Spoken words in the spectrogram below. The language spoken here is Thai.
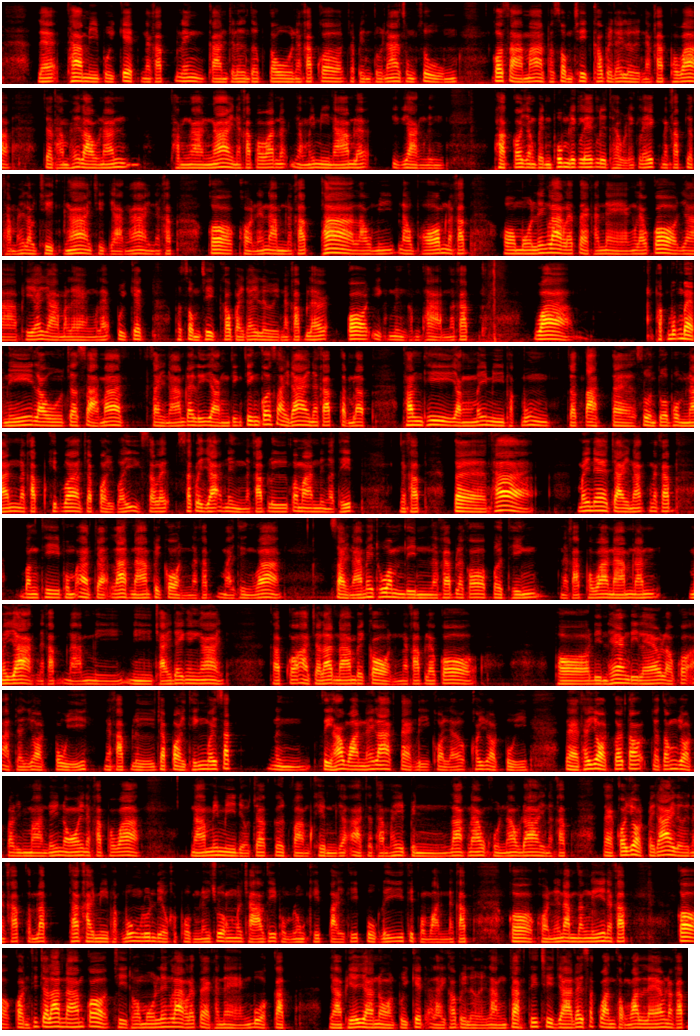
และถ้ามีปุ๋ยเกตนะครับ เร่งการเจริญเติบโตนะครับ ก็จะเป็นตัวหน้าสูงๆ ก็สามารถผสมฉีดเข้าไปได้เลยนะครับ เพราะว่าจะทำให้เรานั้นทำงานง่ายนะครับ เพราะว่ายังไม่มีน้ำและอีกอย่างหนึ่งผักก็ยังเป็นพุ่มเล็ก ๆ หรือแถวเล็ก ๆ นะครับ จะทำให้เราฉีดง่าย ฉีดยาง่ายนะครับ ก็ขอแนะนำนะครับ ถ้าเรามีเราพร้อมนะครับฮอร์โมนเร่งรากและแตกแขนง แล้วก็ยาเพี้ยยาแมลง และปุ๋ยเกตผสมฉีดเข้าไปได้เลยนะครับ แล้วก็อีกหนึ่งคำถามนะครับ ว่า ผักบุ้งแบบนี้เราจะสามารถใส่น้ำได้หรือยังจริง ๆ ก็ใส่ได้นะครับสำหรับท่านที่ยังไม่มีผักบุ้งจะตัดแต่ส่วนตัวผมนั้นนะครับ คิดว่าจะปล่อยไว้อีกสักระยะหนึ่งนะครับ หรือประมาณ 1 อาทิตย์นะครับ แต่ถ้าไม่แน่ใจนักนะครับ บางทีผมอาจจะราดน้ำไปก่อนนะครับ หมายถึงว่าใส่น้ำให้ท่วมดินนะครับ แล้วก็เปิดทิ้งนะครับ เพราะว่าน้ำนั้น ไม่ยากนะครับ น้ำมีมีใช้ได้ง่าย ๆ ครับ ก็อาจจะราดน้ำไปก่อนนะครับ แล้วก็พอดินแห้งดีแล้ว เราก็อาจจะหยอดปุ๋ยนะครับ หรือจะปล่อยทิ้งไว้สักหนึ่งสี่ห้าวันให้รากแตกดีก่อนแล้วค่อยหยอดปุ๋ย แต่ถ้าหยอดก็ต้องจะต้องหยอดปริมาณน้อยๆนะครับ เพราะว่าน้ำไม่มีเดี๋ยวจะเกิดความเค็มจะอาจจะทำให้เป็นรากเน่าโคนเน่าได้นะครับ แต่ก็หยอดไปได้เลยนะครับสำหรับ ถ้าใครมีผักบุ้งรุ่นเดียวกับผมในช่วงเมื่อเช้าที่ผมลงคลิปไปที่ปลูกได้ 20กว่าวันนะครับ ก็ขอแนะนำดังนี้นะครับ ก็ก่อนที่จะราดน้ำก็ฉีดฮอร์โมนเร่งรากและแตกแขนงบวกกับยาเพี้ยยานอนปุ๋ยเกตอะไรเข้าไปเลย หลังจากที่ฉีดยาได้สักวันสองวันแล้วนะครับ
